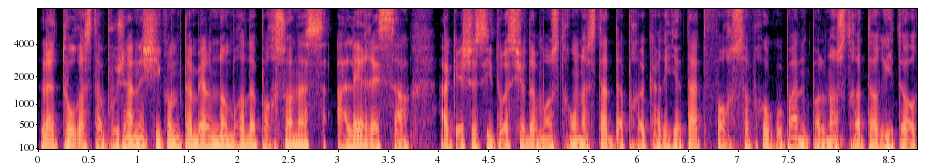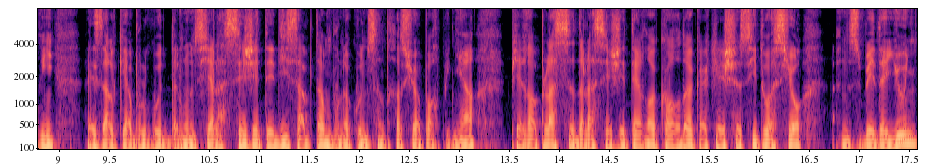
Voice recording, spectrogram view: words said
L'atur està pujant, així com també el nombre de persones a l'RSA. Aquesta situació demostra un estat de precarietat força preocupant pel nostre territori. És el que ha volgut denunciar la CGT dissabte amb una concentració a Perpinyà. Pierre Plaça de la CGT recorda que aquesta situació ens ve de de lluny,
